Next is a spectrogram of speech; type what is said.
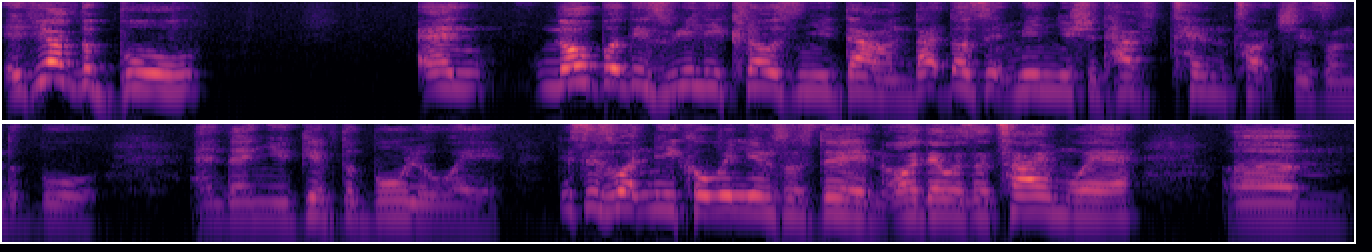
if you have the ball, and nobody's really closing you down, that doesn't mean you should have ten touches on the ball and then you give the ball away. This is what Neco Williams was doing. Or there was a time where um,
